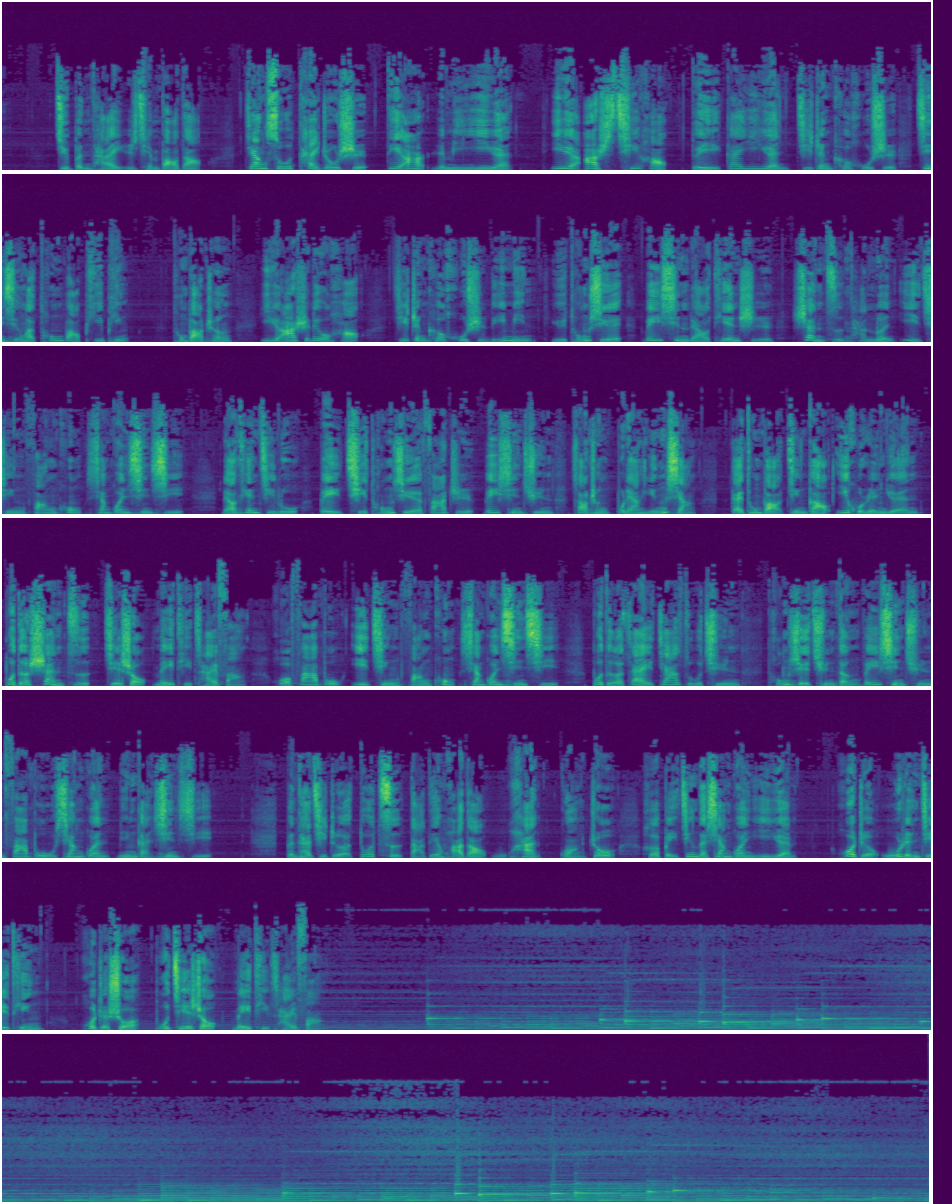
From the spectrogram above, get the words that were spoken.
据本台日前报道，江苏泰州市第二人民医院。一月二十七号，对该医院急诊科护士进行了通报批评。通报称，一月二十六号，急诊科护士李敏与同学微信聊天时，擅自谈论疫情防控相关信息，聊天记录被其同学发至微信群，造成不良影响。该通报警告医护人员不得擅自接受媒体采访或发布疫情防控相关信息，不得在家族群。同学群等微信群发布相关敏感信息。本台记者多次打电话到武汉、广州和北京的相关医院，或者无人接听，或者说不接受媒体采访。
